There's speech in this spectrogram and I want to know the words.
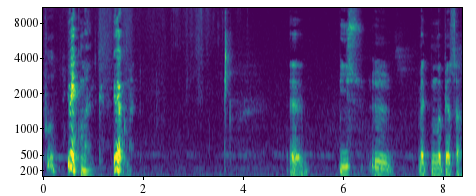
Foda. Eu é comando, cara. Eu é comando. Uh, isso uh, mete-me a pensar.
